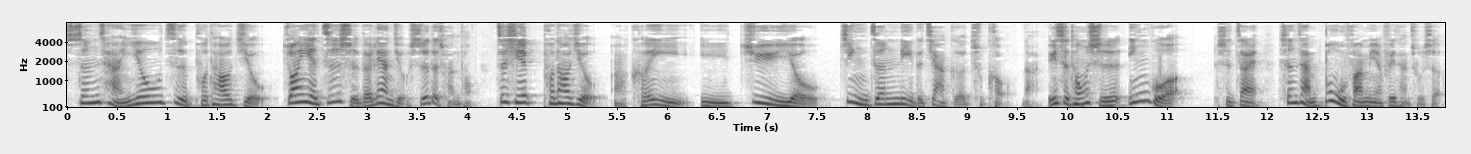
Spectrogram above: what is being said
生产优质葡萄酒专业知识的酿酒师的传统，这些葡萄酒啊，可以以具有竞争力的价格出口。那与此同时，英国是在生产布方面非常出色。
